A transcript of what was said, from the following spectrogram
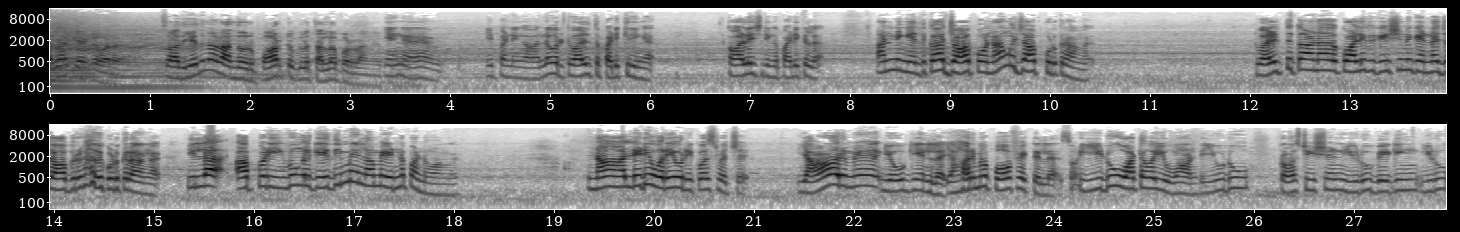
அதான் கேட்க வரேன். ஸோ அது எதனால அந்த ஒரு பார்ட்டுக்குள்ளே தள்ளப்படுறாங்க இப்போ? இப்போ நீங்கள் வந்து ஒரு டுவெல்த்து படிக்கிறீங்க. காலேஜ் நீங்கள் படிக்கல. ஆனால் நீங்கள் எதுக்காக ஜாப் போனால் உங்களுக்கு ஜாப் கொடுக்குறாங்க. டுவெல்த்துக்கான குவாலிஃபிகேஷனுக்கு என்ன ஜாப் இருக்கோ அதை கொடுக்குறாங்க. இல்லை அப்படி இவங்களுக்கு எதுவுமே இல்லாமல் என்ன பண்ணுவாங்க? நான் ஆல்ரெடி ஒரே ஒரு ரிக்வஸ்ட் வச்சேன். யாருமே யோகியம் இல்லை. யாருமே பர்ஃபெக்ட் இல்லை. So you do whatever you want you do prostitution you do begging you do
